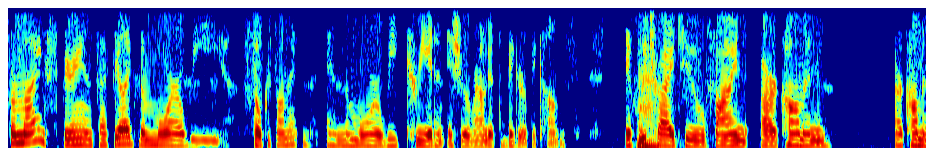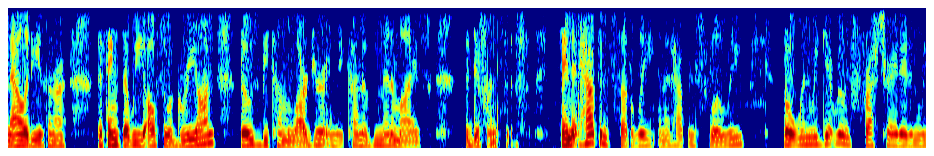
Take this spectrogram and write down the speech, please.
From my experience, I feel like the more we focus on it and the more we create an issue around it, the bigger it becomes. If we mm-hmm. try to find our common our commonalities and our the things that we also agree on, those become larger and they kind of minimize the differences. And it happens subtly and it happens slowly. But when we get really frustrated and we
